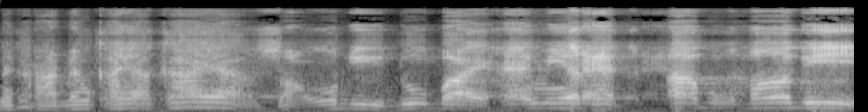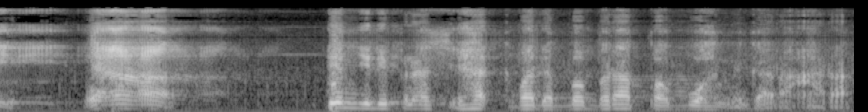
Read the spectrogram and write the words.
Negara Arab yang kaya-kaya. Saudi, Dubai, Emirates, Abu Dhabi. Ya. Dia menjadi penasihat kepada beberapa buah negara Arab.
